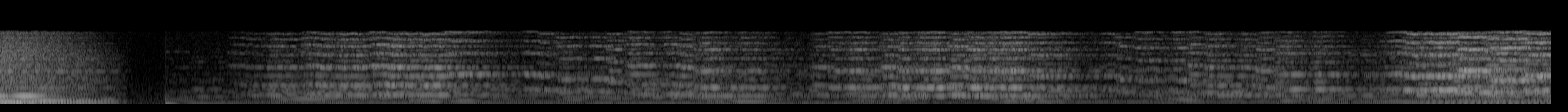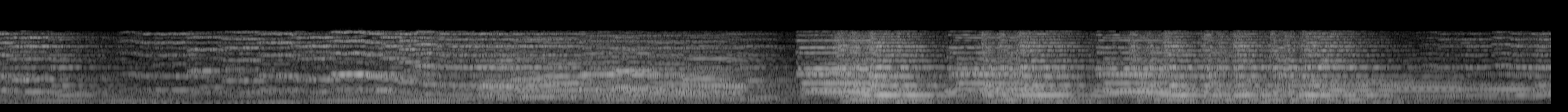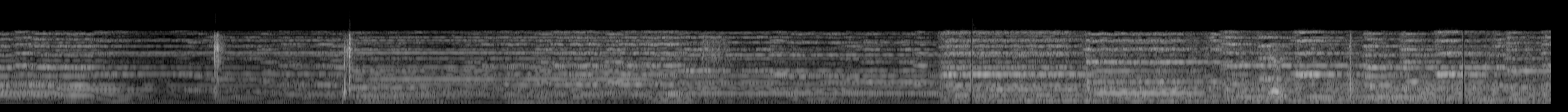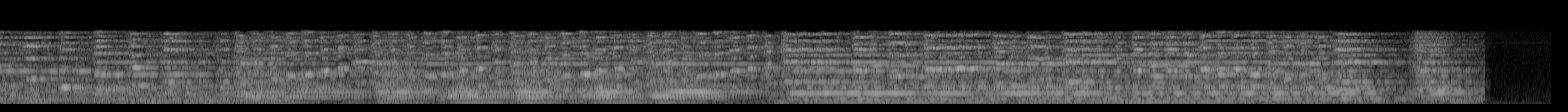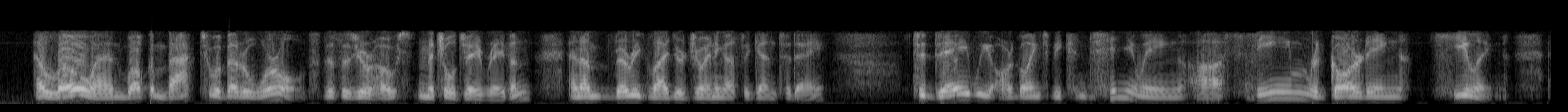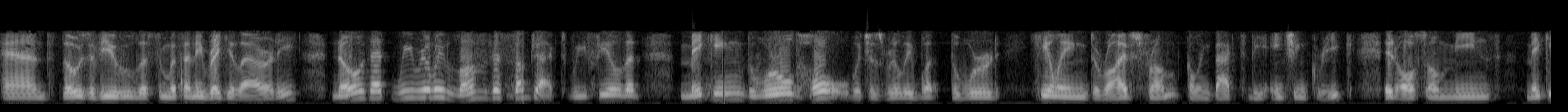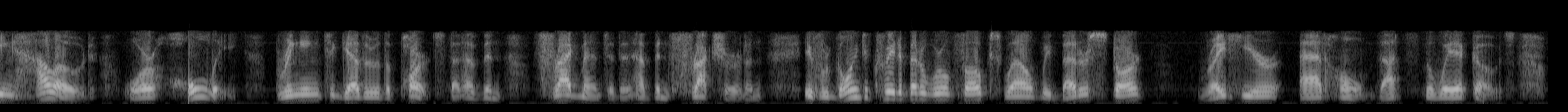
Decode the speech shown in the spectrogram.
A Better World. This is your host, Mitchell J. Rabin, and I'm very glad you're joining us again today. Today we are going to be continuing a theme regarding healing. And those of you who listen with any regularity know that we really love this subject. We feel that making the world whole, which is really what the word healing derives from, going back to the ancient Greek. It also means making hallowed or holy, bringing together the parts that have been fragmented and have been fractured. And if we're going to create a better world, folks, well, we better start right here at home. That's the way it goes.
